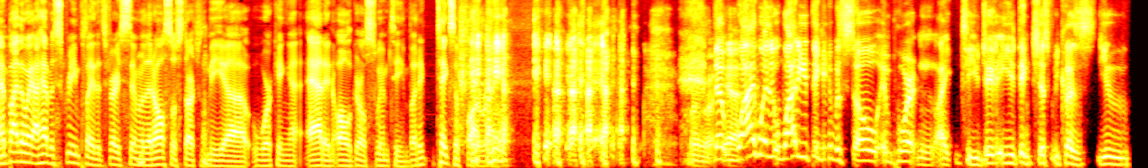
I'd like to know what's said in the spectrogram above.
And by the way, I have a screenplay that's very similar that also starts with me uh, working at, at an all-girl swim team, but it takes a far right. yeah. Why was it, why do you think it was so important? Like to you, do you think just because you,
